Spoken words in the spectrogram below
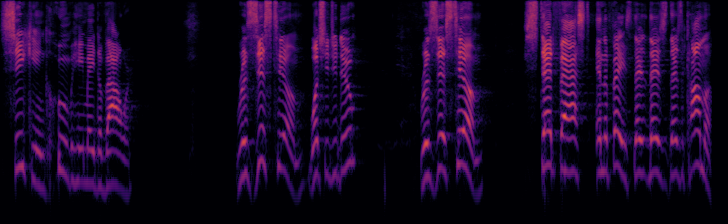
seeking whom he may devour. Resist him. What should you do? Resist him. Steadfast in the face. There, there's, there's a comma.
